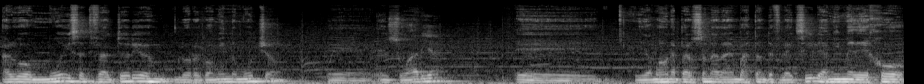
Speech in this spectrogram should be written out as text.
algo muy satisfactorio, lo recomiendo mucho eh, en su área. digamos, una persona también bastante flexible, a mí me dejó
